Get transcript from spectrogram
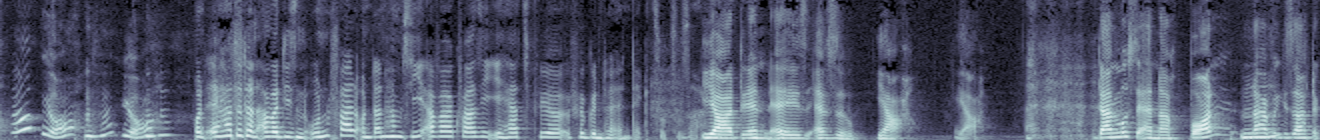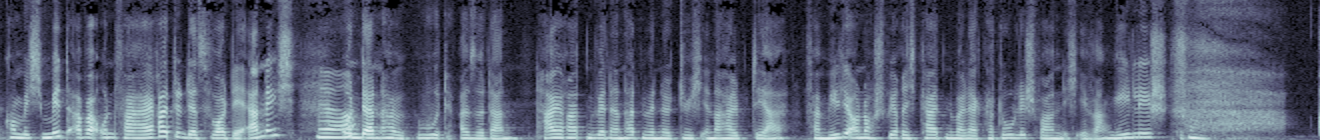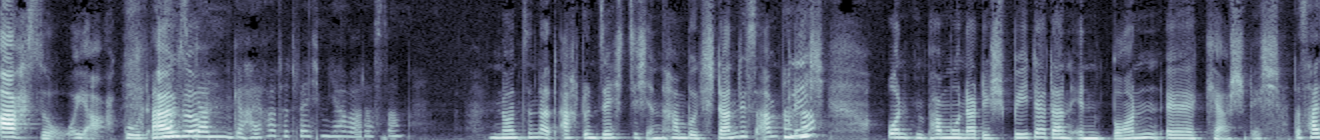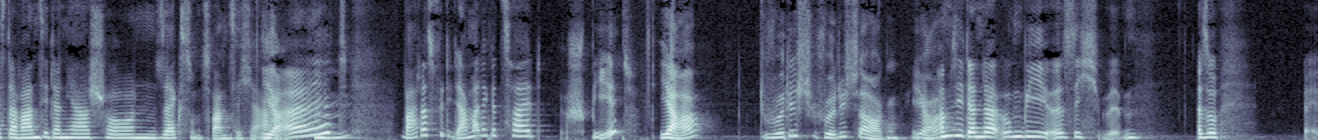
ja, ja. Und er hatte dann aber diesen Unfall und dann haben sie aber quasi ihr Herz für, für Günther entdeckt, sozusagen. Ja, denn äh, also ja, ja. Dann musste er nach Bonn. Mhm. habe ich gesagt, da komme ich mit, aber unverheiratet, das wollte er nicht. Ja. Und dann habe ich, gut, also dann heiraten wir. Dann hatten wir natürlich innerhalb der Familie auch noch Schwierigkeiten, weil er katholisch war und nicht evangelisch. Ach so, ja, gut. Wann haben also sie dann geheiratet? Welchem Jahr war das dann? 1968 in Hamburg standesamtlich und ein paar Monate später dann in Bonn äh, kirchlich. Das heißt, da waren sie dann ja schon 26 Jahre Ja. alt. War das für die damalige Zeit spät? Ja, würde ich, würde ich sagen. Ja. Haben sie dann da irgendwie äh, sich, ähm, also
